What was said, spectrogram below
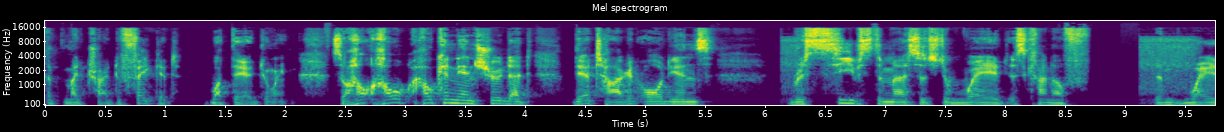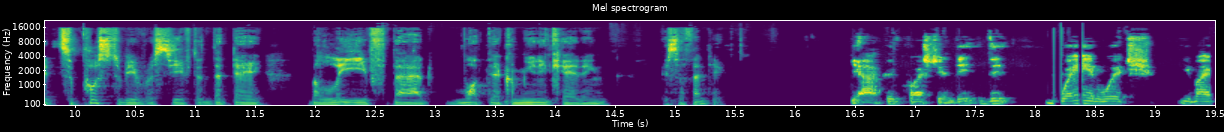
that might try to fake it what they are doing so how, how how can they ensure that their target audience receives the message the way it is kind of the way it's supposed to be received and that they believe that what they're communicating is authentic yeah good question the, the way in which you might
